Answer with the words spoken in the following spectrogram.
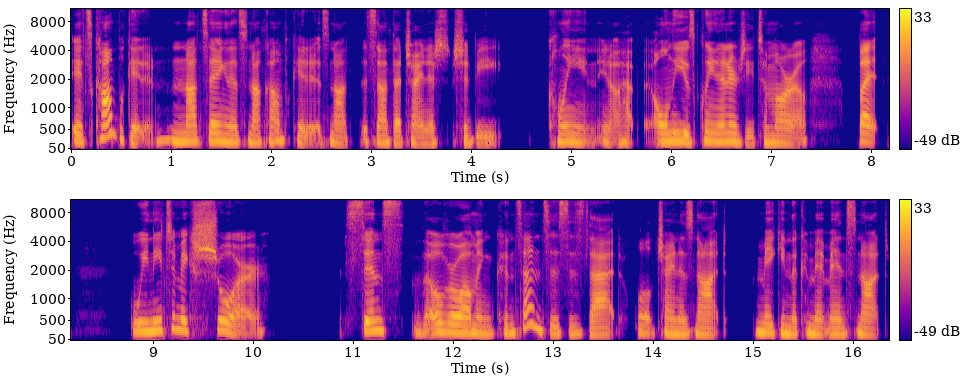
it's complicated. I'm not saying that it's not complicated. It's not. It's not that China sh- should be clean. You know, have, only use clean energy tomorrow, but we need to make sure, since the overwhelming consensus is that well, China's not making the commitments, not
